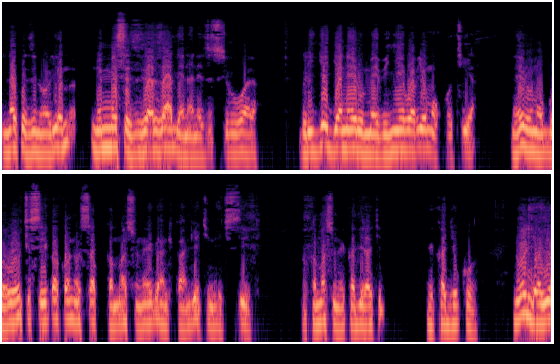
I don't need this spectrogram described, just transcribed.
ennaku zino oli nemmesezi zagenda ne zisiruwala. Bulijjo ejja neeruma ebinyeebwa by'omu kutya naye luno gwe weokisiikako nossa ku kamasu nayega nti kandi ekino ekisiike? Akamasu nekagira ki nekagikuba n'olyayo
